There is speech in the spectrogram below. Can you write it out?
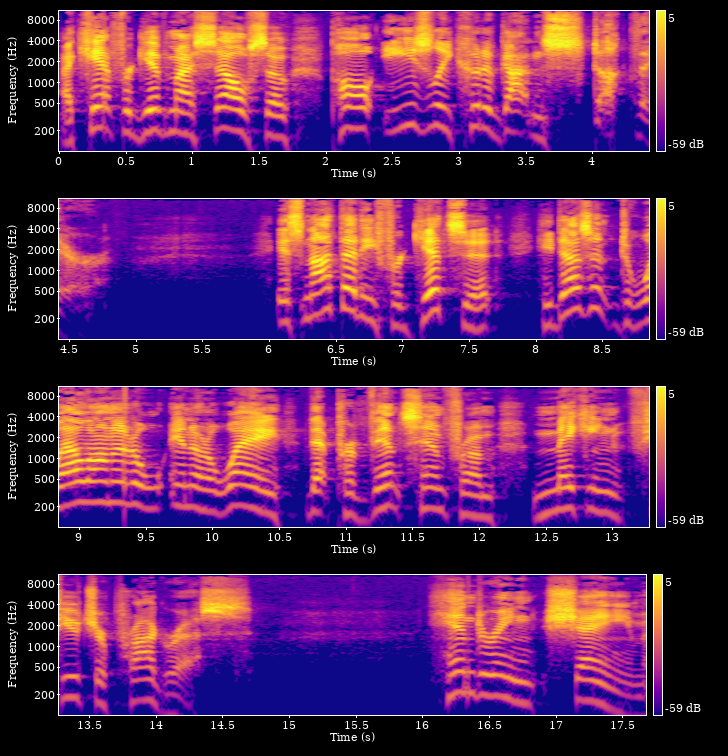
I can't forgive myself. So Paul easily could have gotten stuck there. It's not that he forgets it, he doesn't dwell on it in a way that prevents him from making future progress. Hindering shame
